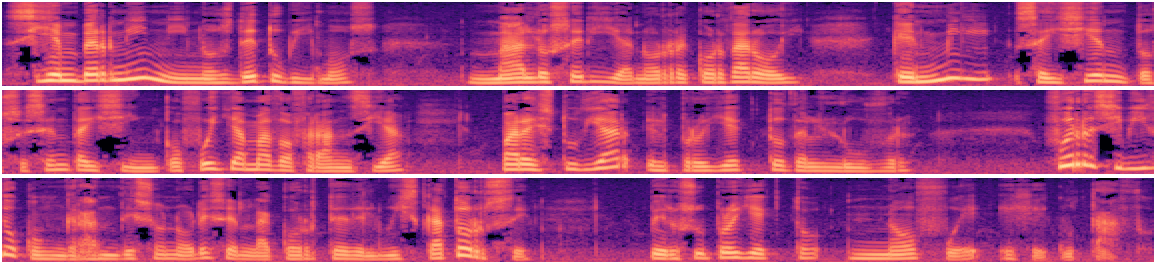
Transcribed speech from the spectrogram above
Si en Bernini nos detuvimos, malo sería no recordar hoy que en 1665 fue llamado a Francia para estudiar el proyecto del Louvre. Fue recibido con grandes honores en la corte de Luis XIV, pero su proyecto no fue ejecutado.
